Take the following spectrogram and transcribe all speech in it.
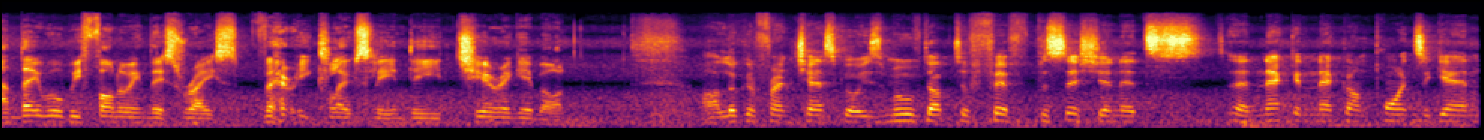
and they will be following this race very closely indeed, cheering him on. Oh, look at Francesco. He's moved up to fifth position. It's uh, neck and neck on points again.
